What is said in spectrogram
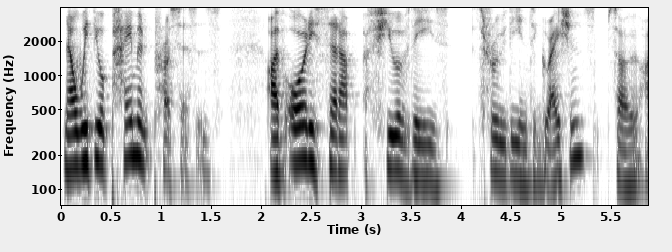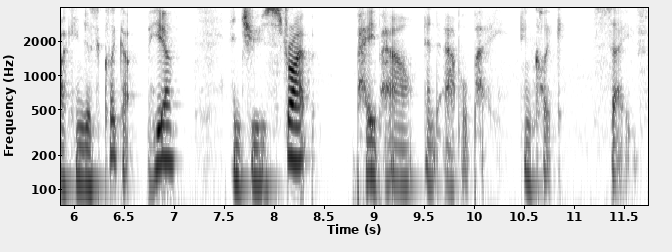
Now with your payment processes, I've already set up a few of these through the integrations. So I can just click up here and choose Stripe, PayPal, and Apple Pay and click Save.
